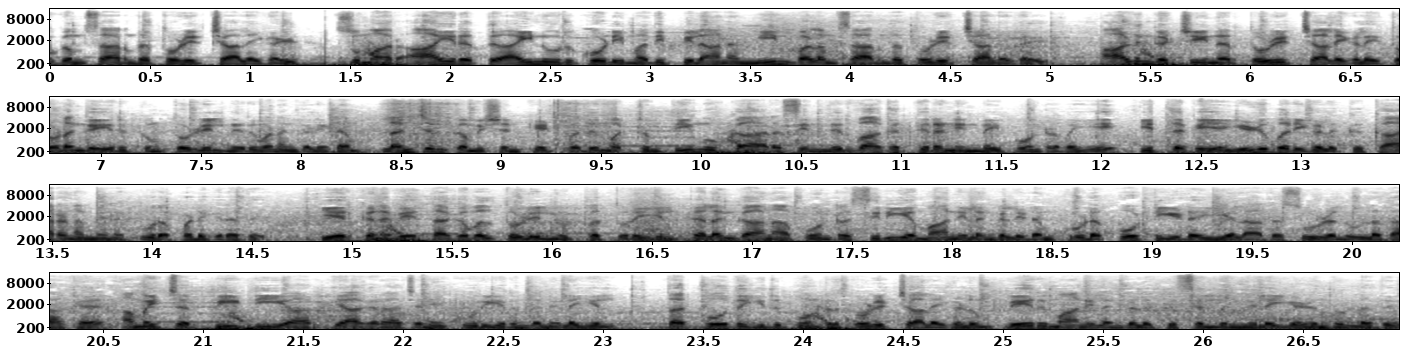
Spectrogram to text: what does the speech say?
துறைமுகம் சார்ந்த தொழிற்சாலைகள் சுமார் ஆயிரத்து ஐநூறு கோடி மதிப்பிலான மீன் வளம் சார்ந்த தொழிற்சாலைகள். ஆளுங்கட்சியினர் தொழிற்சாலைகளை தொடங்க இருக்கும் தொழில் நிறுவனங்களிடம் லஞ்சம் கமிஷன் கேட்பது மற்றும் திமுக அரசின் நிர்வாக திறனின்மை போன்றவையே இத்தகைய இழுபறிகளுக்கு காரணம் என கூறப்படுகிறது. ஏற்கனவே தகவல் தொழில்நுட்பத்துறையில் தெலங்கானா போன்ற சிறிய மாநிலங்களிடம் கூட போட்டியிட இயலாத சூழல் உள்ளதாக அமைச்சர் பி டி ஆர் தியாகராஜனை கூறியிருந்த நிலையில் தற்போது இதுபோன்ற தொழிற்சாலைகளும் வேறு மாநிலங்களுக்கு செல்லும் நிலை எழுந்துள்ளது.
